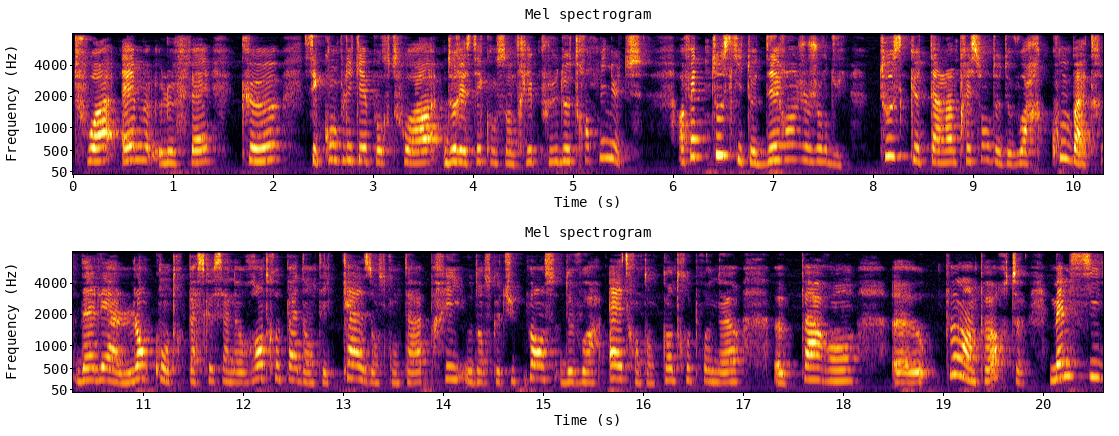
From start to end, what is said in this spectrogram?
toi, aime le fait que c'est compliqué pour toi de rester concentré plus de 30 minutes. En fait, tout ce qui te dérange aujourd'hui, tout ce que tu as l'impression de devoir combattre, d'aller à l'encontre parce que ça ne rentre pas dans tes cases, dans ce qu'on t'a appris ou dans ce que tu penses devoir être en tant qu'entrepreneur, euh, parent, euh, peu importe, même si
